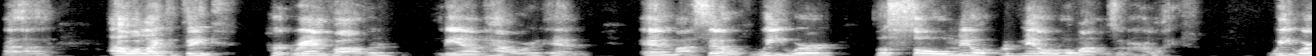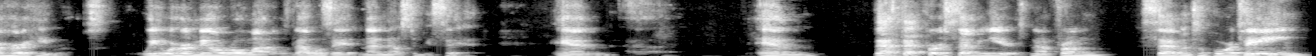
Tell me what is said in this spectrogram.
Uh, I would like to think her grandfather, Leon Howard, and and myself, we were the sole male male role models in her life. We were her heroes. We were her male role models. That was it. Nothing else to be said. And uh, and that's that first seven years. Now, from seven to fourteen,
